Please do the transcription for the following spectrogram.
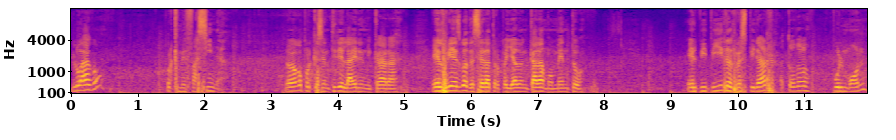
Lo hago porque me fascina. Lo hago porque sentir el aire en mi cara, el riesgo de ser atropellado en cada momento, el vivir, el respirar a todo pulmón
